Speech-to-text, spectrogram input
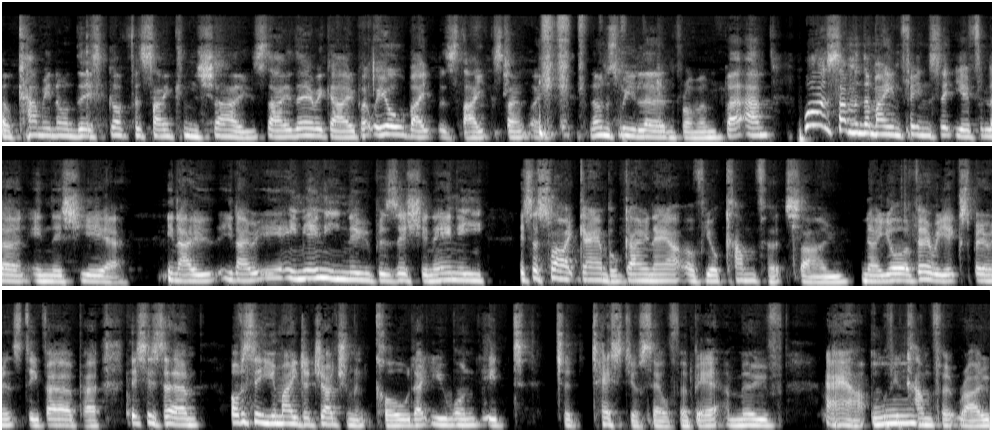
of coming on this godforsaken show. So there we go. But we all make mistakes, don't we? As long as we learn from them. But um, what are some of the main things that you've learned in this year? You know, you know, in any new position, any it's a slight gamble going out of your comfort zone. You know, you're a very experienced developer. This is um, obviously you made a judgment call that you wanted to test yourself a bit and move out of your Mm. comfort row.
